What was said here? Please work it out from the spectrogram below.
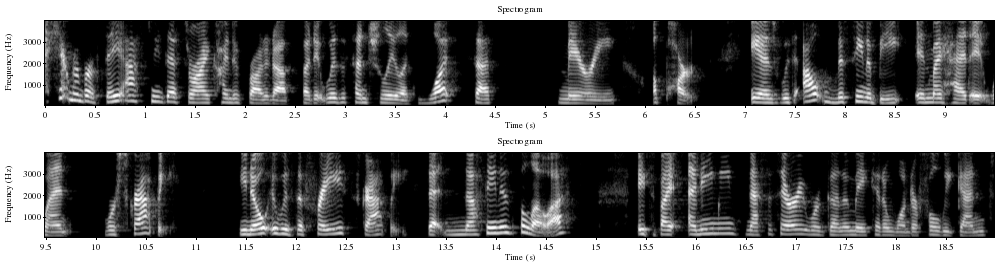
I can't remember if they asked me this or I kind of brought it up, but it was essentially like, what sets Mary apart? And without missing a beat in my head, it went, we're scrappy. You know, it was the phrase scrappy that nothing is below us. It's by any means necessary. We're going to make it a wonderful weekend.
